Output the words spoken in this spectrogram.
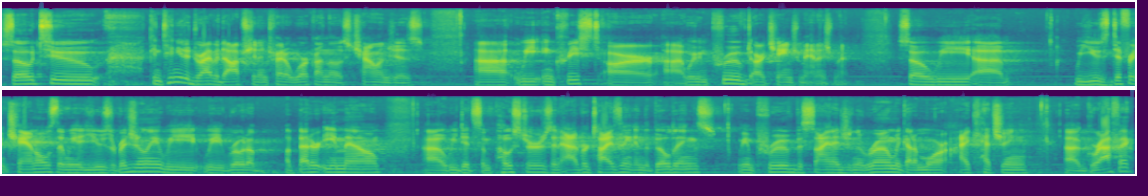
So, to continue to drive adoption and try to work on those challenges, uh, we increased our, uh, we improved our change management. So, we uh, we used different channels than we had used originally. We, we wrote a, a better email. Uh, we did some posters and advertising in the buildings. We improved the signage in the room. We got a more eye-catching uh, graphic,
